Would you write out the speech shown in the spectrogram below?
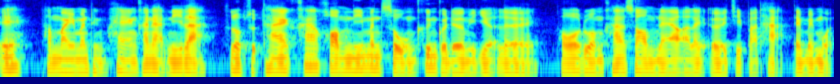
เอ๊ะทำไมมันถึงแพงขนาดนี้ล่ะ สรุปสุดท้ายค่าคอมนี้มันสูงขึ้นกว่าเดิมอีกเยอะเลย เพราะว่ารวมค่าซ่อมแล้วอะไรเอ่ยจิปาถะเต็มไปหมด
